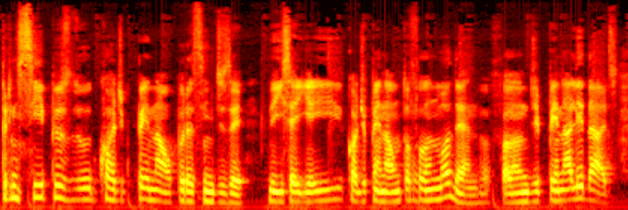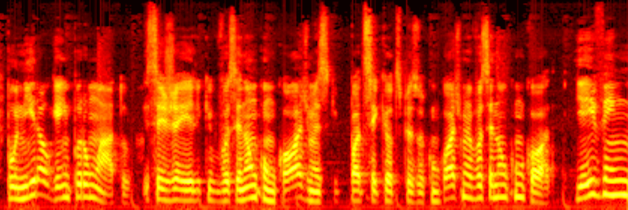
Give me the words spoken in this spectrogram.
princípios do Código Penal, por assim dizer. Isso aí, aí Código Penal não tô falando moderno, tô falando de penalidades. Punir alguém por um ato, seja ele que você não concorde, mas que pode ser que outras pessoas concordem, mas você não concorda. E aí vem,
